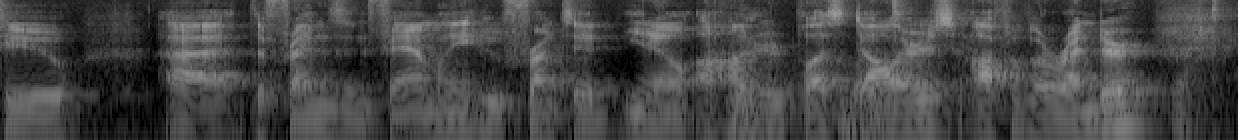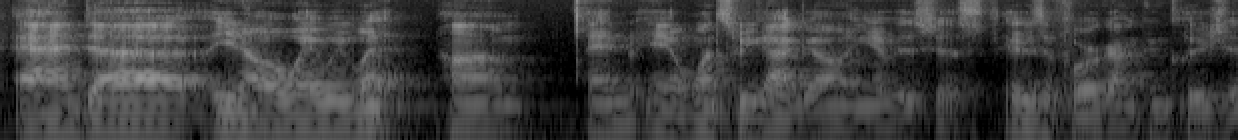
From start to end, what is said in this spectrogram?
to uh, the friends and family who fronted, you know, a hundred plus Right. dollars off of a render, and uh, you know, away we went. Um, and you know, once we got going, it was just it was a foregone conclusion.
